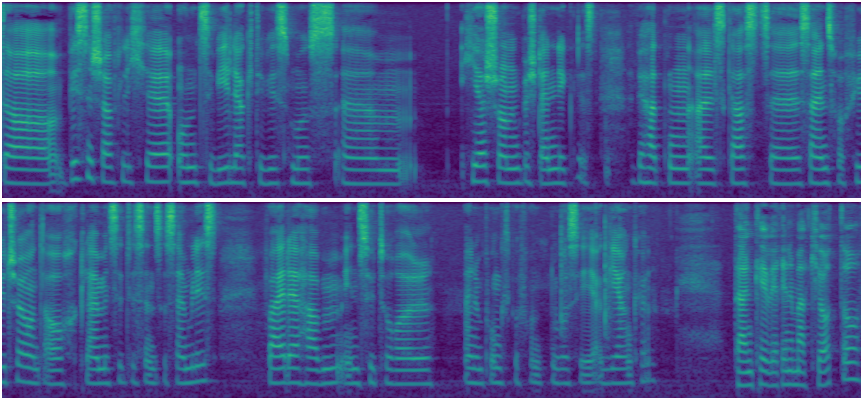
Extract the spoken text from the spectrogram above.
der wissenschaftliche und zivile Aktivismus ähm, hier schon beständig ist. Wir hatten als Gast äh, Science for Future und auch Climate Citizens Assemblies. Beide haben in Südtirol einen Punkt gefunden, wo sie agieren können. Danke, Verena Macchiotto,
